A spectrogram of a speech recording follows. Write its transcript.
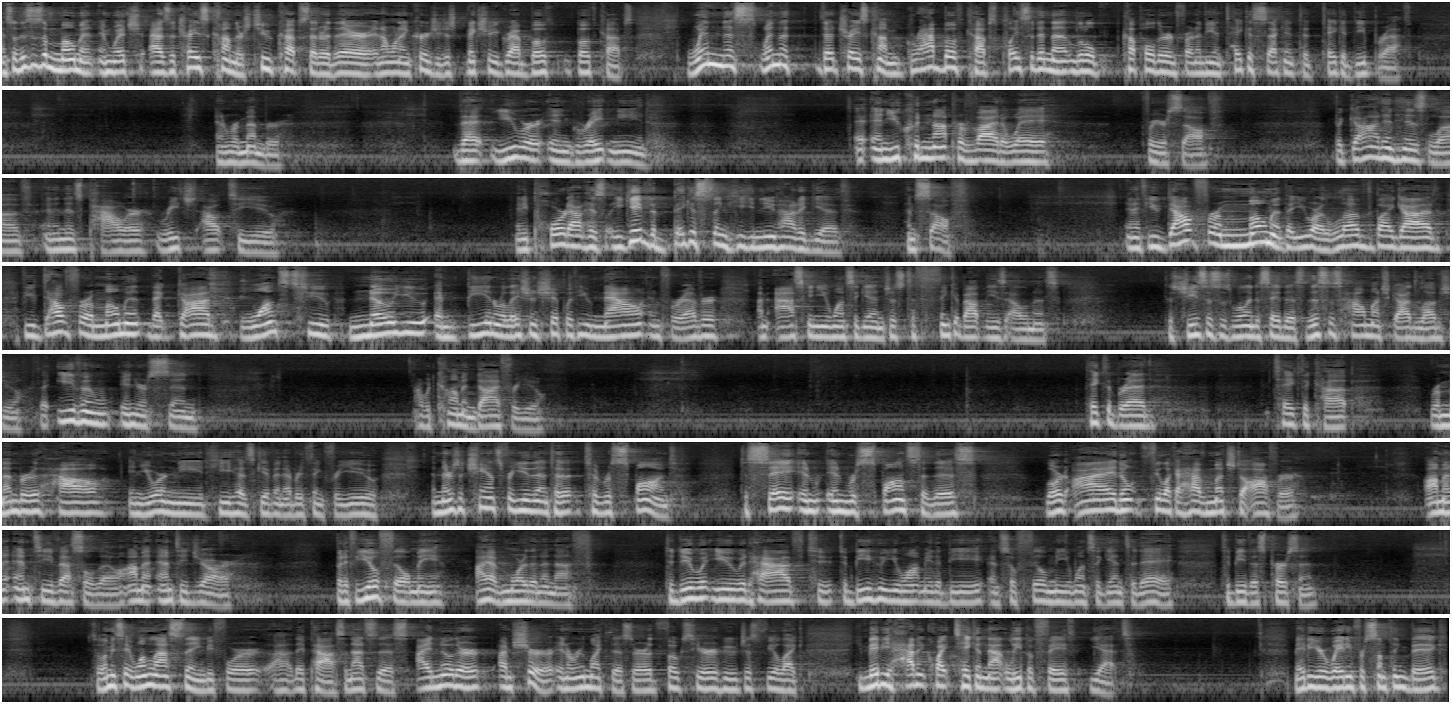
And so this is a moment in which, as the trays come, there's two cups that are there, and I want to encourage you, just make sure you grab both, both cups. When, this, when the, the trays come, grab both cups, place it in the little cup holder in front of you, and take a second to take a deep breath. And remember that you were in great need, and you could not provide a way for yourself. But God, in His love and in His power, reached out to you. And He poured out His, He gave the biggest thing He knew how to give Himself. And if you doubt for a moment that you are loved by God, if you doubt for a moment that God wants to know you and be in relationship with you now and forever, I'm asking you once again just to think about these elements. Because Jesus is willing to say this this is how much God loves you, that even in your sin, I would come and die for you. Take the bread, take the cup. Remember how, in your need, He has given everything for you. And there's a chance for you then to, to respond, to say in, in response to this, Lord, I don't feel like I have much to offer. I'm an empty vessel, though. I'm an empty jar. But if you'll fill me, I have more than enough to do what you would have, to, to be who you want me to be. And so fill me once again today to be this person. So let me say one last thing before uh, they pass, and that's this. I know there, I'm sure in a room like this, there are folks here who just feel like you maybe haven't quite taken that leap of faith yet. Maybe you're waiting for something big,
